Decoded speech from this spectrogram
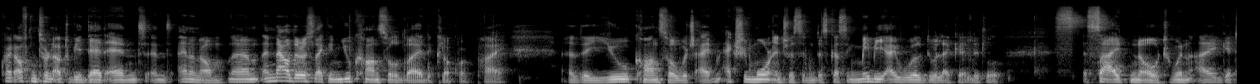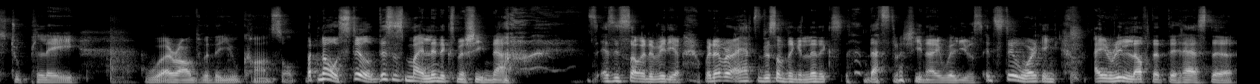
quite often turned out to be a dead end, and I don't know. Um, and now there's like a new console by the Clockwork Pi uh, Uh, the uConsole, which I'm actually more interested in discussing. Maybe I will do like a little side note when I get to play around with the uConsole. But no, still, this is my Linux machine now. As you saw in the video, whenever I have to do something in Linux, that's the machine I will use. It's still working. I really love that it has the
